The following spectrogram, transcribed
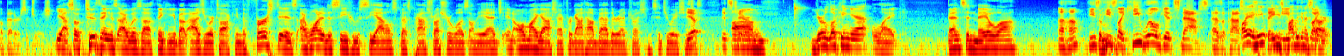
a better situation. Yeah, so two things I was uh, thinking about as you were talking. The first is I wanted to see who Seattle's best pass rusher was on the edge, and oh my gosh, I forgot how bad their edge rushing situation Yep, is. it's terrible. Um, you're looking at like Benson Mayowa. Uh huh. He's The- he's like he will get snaps as a passer. Oh yeah, he, he's need, probably going to like- start.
